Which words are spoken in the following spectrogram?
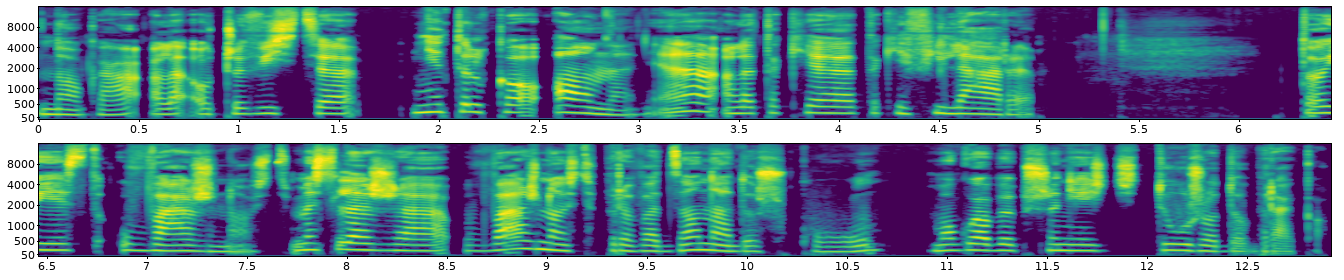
noga, ale oczywiście nie tylko one, nie? Ale takie, takie filary. To jest uważność. Myślę, że uważność wprowadzona do szkół mogłaby przynieść dużo dobrego.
